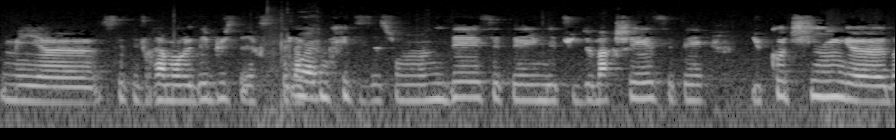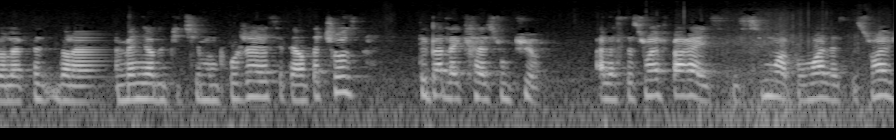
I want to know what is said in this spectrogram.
mais euh, c'était vraiment le début. C'est-à-dire que c'était la concrétisation de mon idée, c'était une étude de marché, c'était du coaching euh, dans, la, dans la manière de pitcher mon projet, c'était un tas de choses. C'était pas de la création pure. À la station F, pareil, c'était six mois. Pour moi, à la station F,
